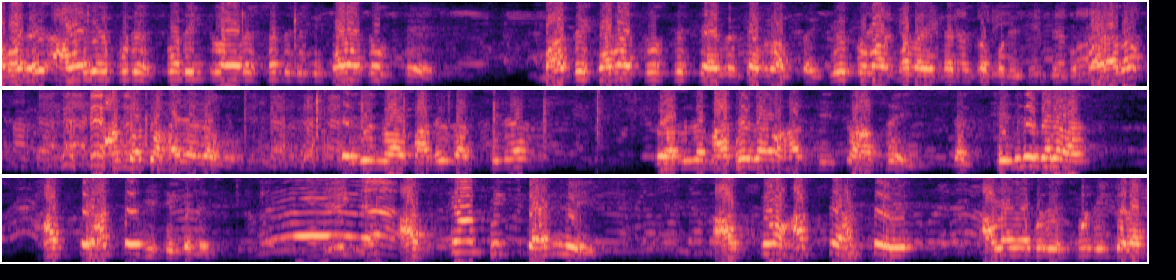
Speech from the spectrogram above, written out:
আমাদের আওয়াইয়াপুর স্পোর্টিং ক্লাবের সাথে যদি খেলা চলছে মাঠে খেলা চলছে চেয়ারম্যান সাহেব রাস্তায়। কেউ তোমার খেলা এখানে তো পরিস্থিতি খুব আমরা তো হারিয়ে যাব। এই জন্য মাঠে যাচ্ছি না। তো আমি তো মাঠে যাওয়া হাত তো আছেই সেদিনে তারা হাঁটতে হাঁটতে জিতে গেলেন। আজকেও ঠিক তেমনি। আজকেও হাঁটতে হাঁটতে আলাইপুরের ক্লাব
